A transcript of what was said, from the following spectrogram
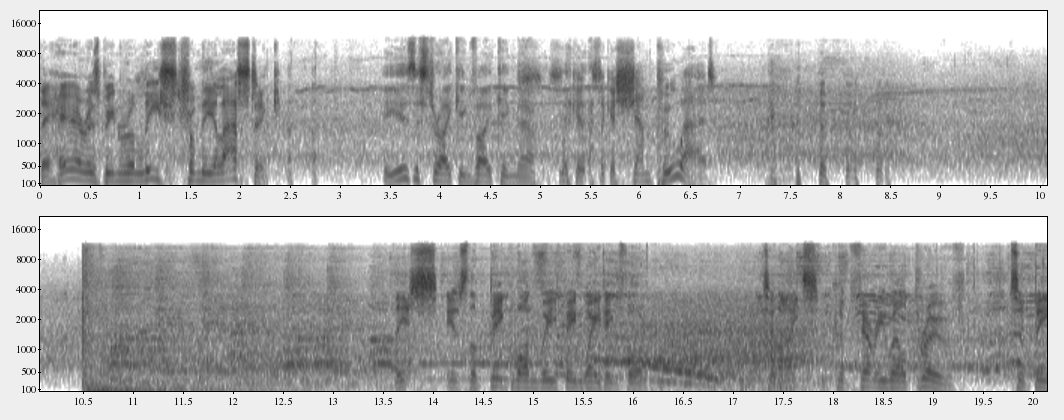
The hair has been released from the elastic. He is a striking Viking now. It's like, a, it's like a shampoo ad. this is the big one we've been waiting for. Tonight could very well prove to be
